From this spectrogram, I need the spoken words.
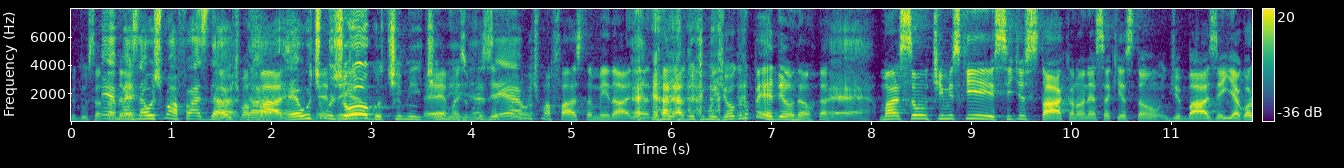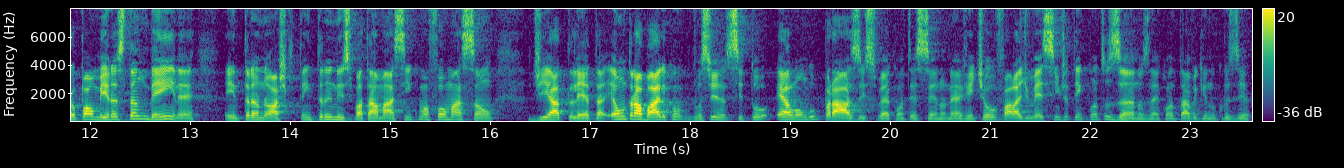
do Santo É, André. mas na última fase da. Na última da- fase, É o último reserva. jogo, time, time É, mas o Cruzeiro foi na última fase também. Na, aliás, no último jogo não perdeu, não. É. Mas são times que se destacam né, nessa questão de base. E agora o Palmeiras também, né? Entrando, eu acho que está entrando nesse patamar assim com uma formação de atleta. É um trabalho, como você já citou, é a longo prazo isso vai acontecendo, né? A gente ouve falar de Messi já tem quantos anos, né? Quando estava aqui no Cruzeiro.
